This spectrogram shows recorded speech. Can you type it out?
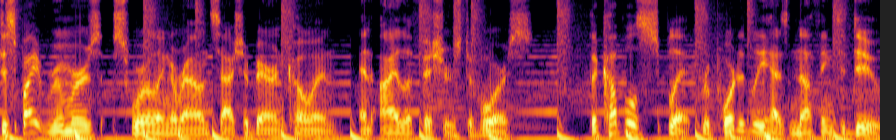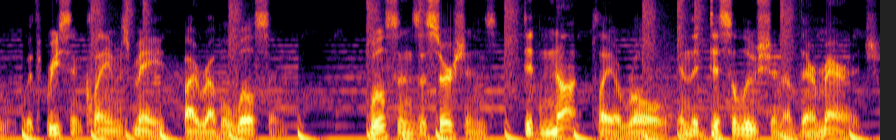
Despite rumors swirling around Sacha Baron Cohen and Isla Fisher's divorce, the couple's split reportedly has nothing to do with recent claims made by Rebel Wilson. Wilson's assertions did not play a role in the dissolution of their marriage,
